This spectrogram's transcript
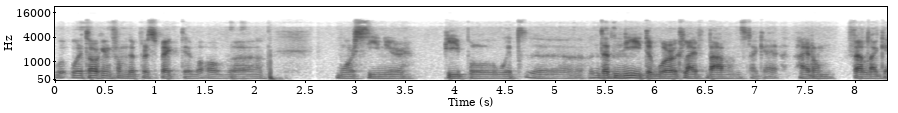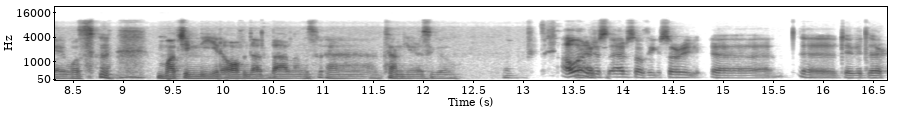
we're talking from the perspective of uh, more senior people with uh, that need the work life balance like I, I don't felt like i was much in need of that balance uh, 10 years ago I want to just add something. Sorry, uh, uh, David. There,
